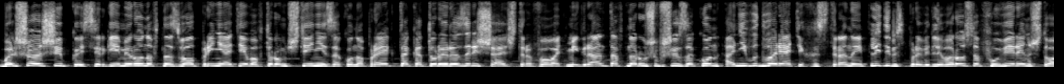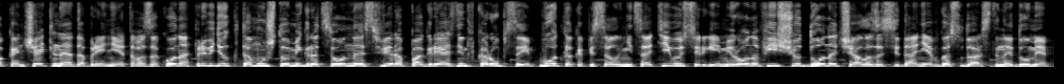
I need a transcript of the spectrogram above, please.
Большой ошибкой Сергей Миронов назвал принятие во втором чтении законопроекта, который разрешает штрафовать мигрантов, нарушивших закон, а не выдворять их из страны. Лидер справедливоросов уверен, что окончательное одобрение этого закона приведет к тому, что миграционная сфера погрязнет в коррупции. Вот как описал инициативу Сергей Миронов еще до начала заседания в Государственной Думе.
